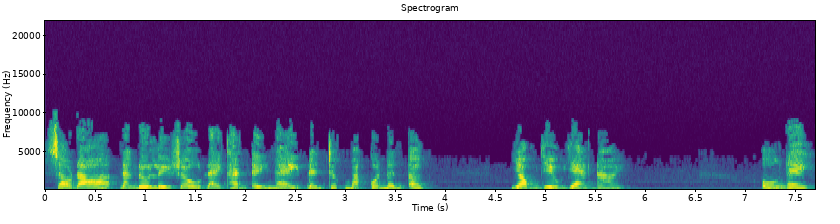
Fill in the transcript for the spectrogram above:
Sau đó, nàng đưa ly rượu đầy thành ý này đến trước mặt của ninh ân giọng dịu dàng nói. Uống đi.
